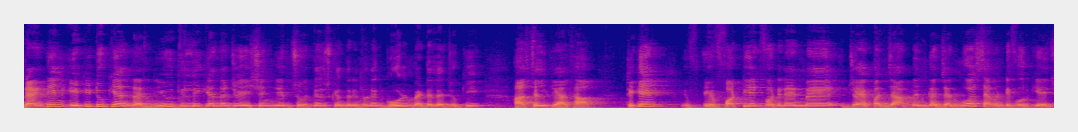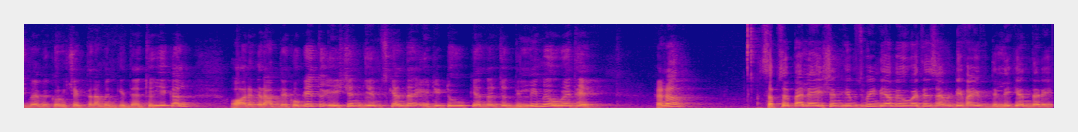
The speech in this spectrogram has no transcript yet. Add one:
1982 के अंदर, न्यू दिल्ली के अंदर जो एशियन गेम्स हुए थे, उसके अंदर इन्होंने गोल्ड मेडल है जो कि हासिल किया था। ठीक है? फोर्टी एट फोर्टी नाइन में जो है पंजाब में इनका जन्म हुआ सेवेंटी फोर की एज में अभी कुरुक्षेत्र में इनकी डेथ हुई है कल। और अगर आप देखोगे तो एशियन गेम्स के अंदर 82 के अंदर जो दिल्ली में हुए थे, है ना? सबसे पहले एशियन गेम्स भी इंडिया में हुए थे 75 दिल्ली के अंदर ही।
